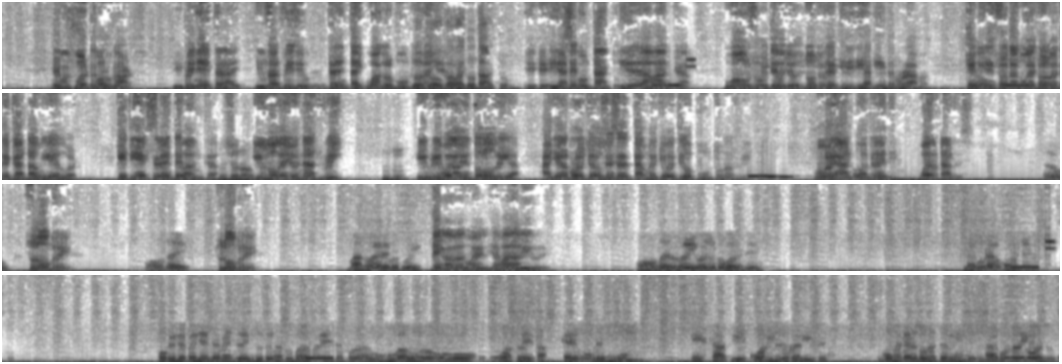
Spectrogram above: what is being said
Es muy fuerte para los guards. Y penetra y, usa el físico. 34 puntos. Lo choca, va contacto. Y hace contacto. Y desde la banca, jugador subvertido. Yo no tuve que dije aquí en este programa que Minnesota no es solamente Carl y Edwards, que tiene excelente banca. No. Y uno de ellos es Nat Reed. Y Reed juega bien todos los días. Ayer aprovechó los 6 de Town, metió 22 puntos Nat Reed. Un hombre alto, atlético. Buenas tardes. Hello, Su nombre, José, su nombre. Manuel de Cotuí. Venga Manuel, llamada libre. José, oye, oye te voy a decir. Me gusta los comentarios. Porque independientemente de que tú tengas tu preferencia por algún jugador o, o atleta, eres un hombre muy estático y ecuánime lo que dices. Tus comentarios son excelentes. ¿Tú sabes por qué digo eso?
